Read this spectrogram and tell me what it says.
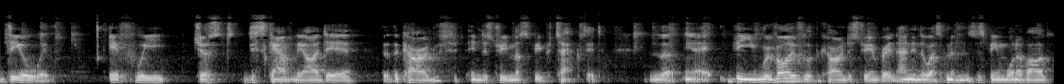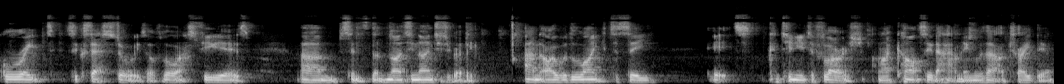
deal with if we just discount the idea that the car industry must be protected. The, you know, the revival of the car industry in Britain and in the West Midlands has been one of our great success stories over the last few years, um, since the 1990s really. And I would like to see it continue to flourish, and I can't see that happening without a trade deal.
